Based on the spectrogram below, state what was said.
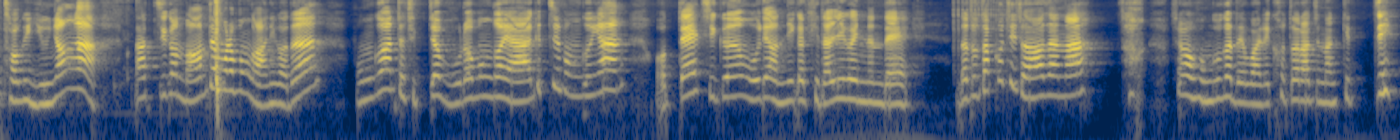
저, 저기 윤영아, 나 지금 너한테 물어본 거 아니거든? 봉구한테 직접 물어본 거야. 그치, 봉구야? 어때? 지금 우리 언니가 기다리고 있는데. 나도 떡꼬치 좋아하잖아. 서, 설마 봉구가 내 말이 거절하진 않겠지?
